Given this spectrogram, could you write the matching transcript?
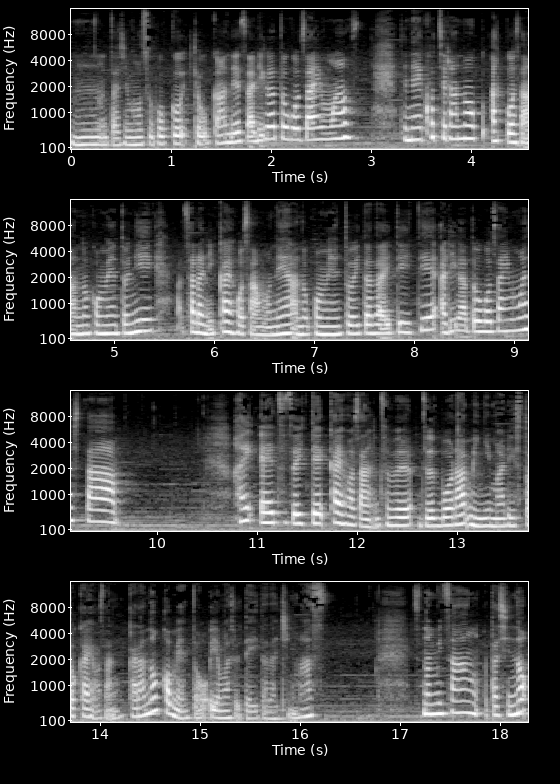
うん、私もすごく共感です。ありがとうございます。でねこちらのアッコさんのコメントにさらに海保さんもねあのコメントをいたただいていてありがとうございました。はい、えー、続いて海保さんズボラミニマリスト海保さんからのコメントを読ませていただきます。つのみさん、私の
